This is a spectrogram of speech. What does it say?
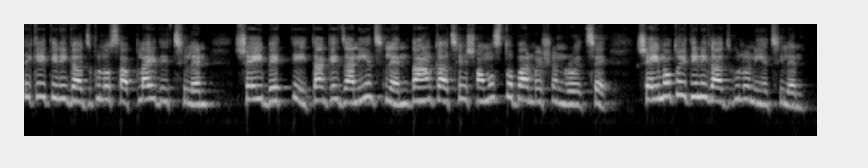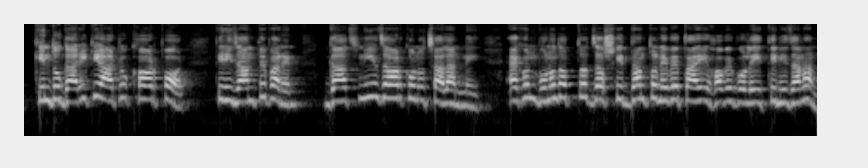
থেকেই তিনি গাছগুলো সাপ্লাই দিচ্ছিলেন, সেই ব্যক্তি তাকে জানিয়েছিলেন তার কাছে সমস্ত পারমিশন রয়েছে, সেই মতোই তিনি গাছগুলো নিয়েছিলেন। কিন্তু গাড়িটি আটক হওয়ার পর তিনি জানতে পারেন গাছ নিয়ে যাওয়ার কোনো চালান নেই। এখন বন দপ্তর যা সিদ্ধান্ত নেবে তাই হবে বলেই তিনি জানান।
